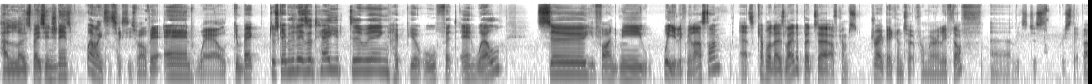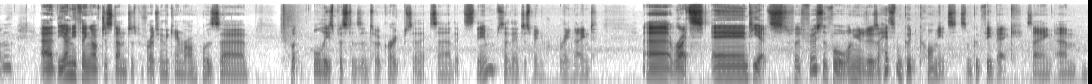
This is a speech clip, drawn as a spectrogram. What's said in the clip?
Hello Space Engineers, Wellington6012 here, and welcome back to Escaping the Desert. How you doing? Hope you're all fit and well. So, you find me where you left me last time. Uh, it's a couple of days later, but uh, I've come straight back into it from where I left off. Uh, let's just press that button. Uh, the only thing I've just done, just before I turn the camera on, was uh, put all these pistons into a group. So that's, uh, that's them, so they've just been renamed. Uh, right, and yes, so first of all, what I'm going to do is I had some good comments, some good feedback, saying um,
